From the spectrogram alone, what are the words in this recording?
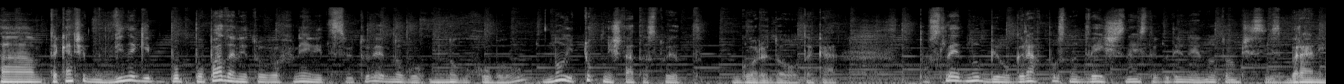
А, така че винаги попадането в нейните светове е много, много хубаво, но и тук нещата стоят горе-долу така. Последно биограф пусна 2016 година едно томче с избрани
